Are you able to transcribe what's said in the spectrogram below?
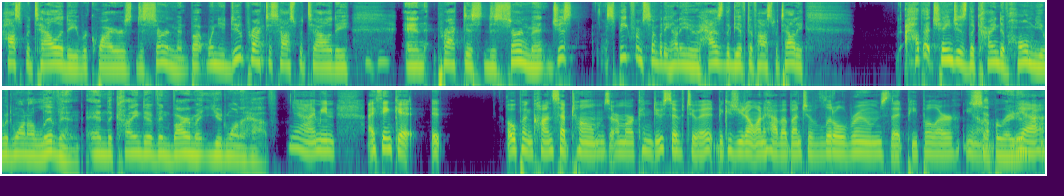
hospitality requires discernment. But when you do practice hospitality mm-hmm. and practice discernment just speak from somebody honey who has the gift of hospitality. How that changes the kind of home you would want to live in and the kind of environment you'd want to have. Yeah, I mean, I think it it open concept homes are more conducive to it because you don't want to have a bunch of little rooms that people are, you know, Separated. Yeah.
